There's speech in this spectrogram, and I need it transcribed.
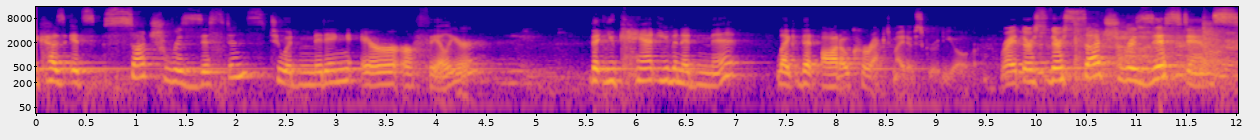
because it's such resistance to admitting error or failure that you can't even admit like that autocorrect might have screwed you over right? There's there's such resistance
